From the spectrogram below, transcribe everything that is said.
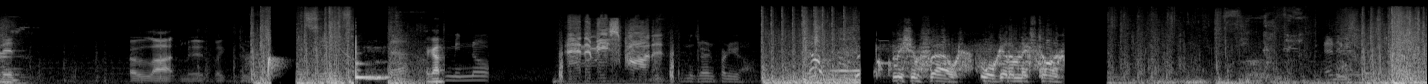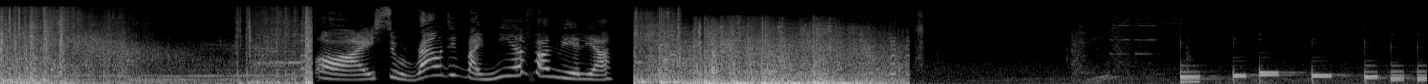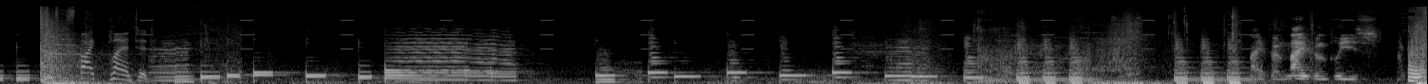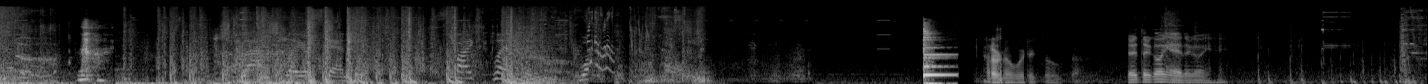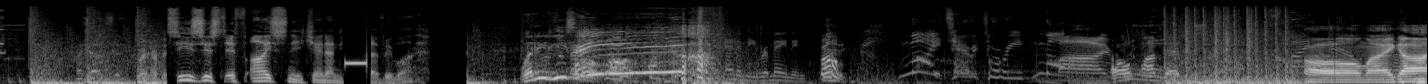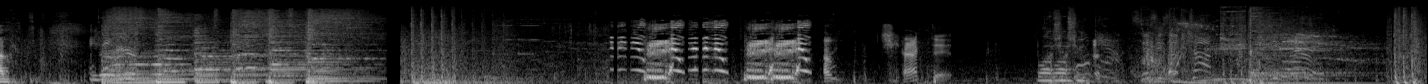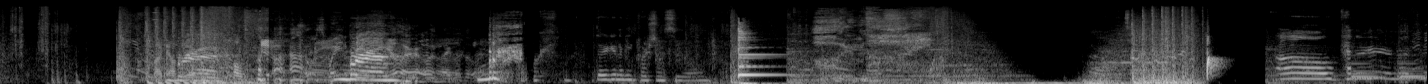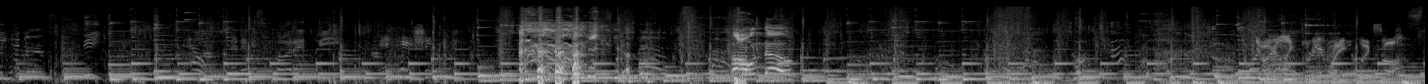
Mid. A lot, mid. Like three. It seems. Yeah. I got. I mean, no. Enemy spotted. Enemies right in front of you. Mission failed. We'll get them next time. Aw, surrounded by Mia Familia. Planted. Knife him, knife him, please. Last player standing. Spike planted. One- I don't know where to go, bro. They're, they're going A, they're going A. Where have It's easiest if I sneak in and everyone. What did he say? enemy remaining. Bro. My territory. My oh, I'm dead. Oh my god. I checked it. They're gonna be pushing ceiling. Oh, Panther here, nothing in the mid. Enemy spotted B. Oh no.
